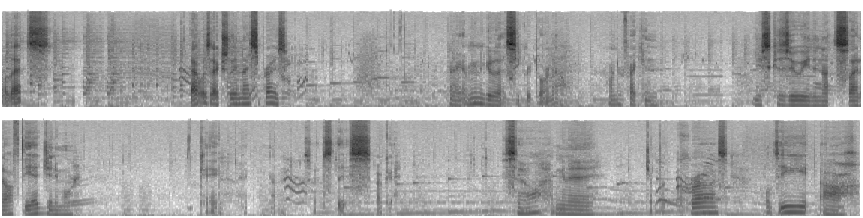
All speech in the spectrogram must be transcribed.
Well, that's... That was actually a nice surprise. Alright, I'm gonna go to that secret door now. I wonder if I can use Kazooie to not slide off the edge anymore. Okay, hang on. So it's this. Okay. So, I'm gonna jump across. Hold Z. Ah.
